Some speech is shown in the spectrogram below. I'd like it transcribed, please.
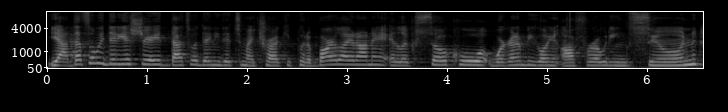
yeah, that's what we did yesterday. That's what Danny did to my truck. He put a bar light on it. It looks so cool. We're gonna be going off-roading soon.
